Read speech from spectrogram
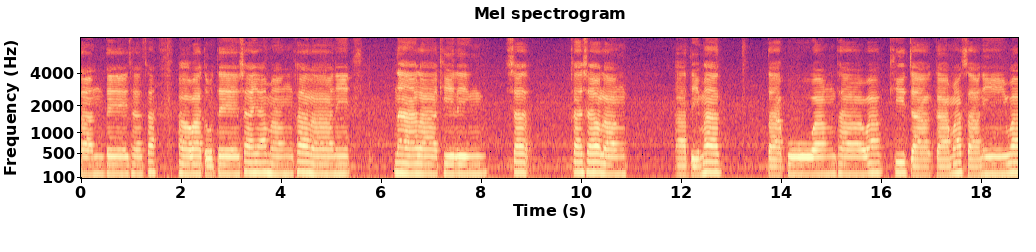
ตันเตชะสะภาวะตุเตชายมังคาลานินาลาคิลิงชะคาชาลังอาติมาตาภูวังทาวัคคิจากกามสานีวะ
